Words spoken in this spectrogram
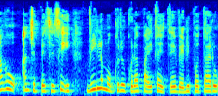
ఆగు అని చెప్పేసేసి వీళ్ళ ముగ్గురు కూడా పైకైతే వెళ్ళిపోతారు.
